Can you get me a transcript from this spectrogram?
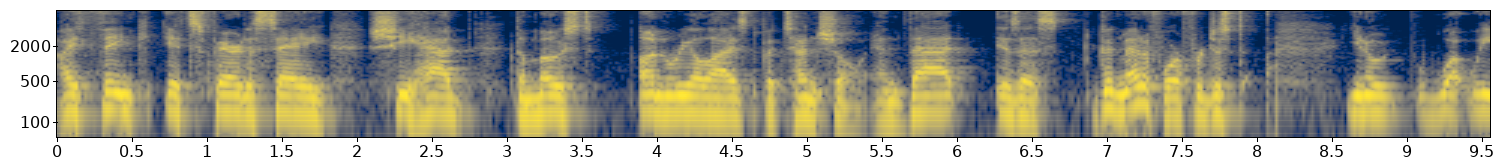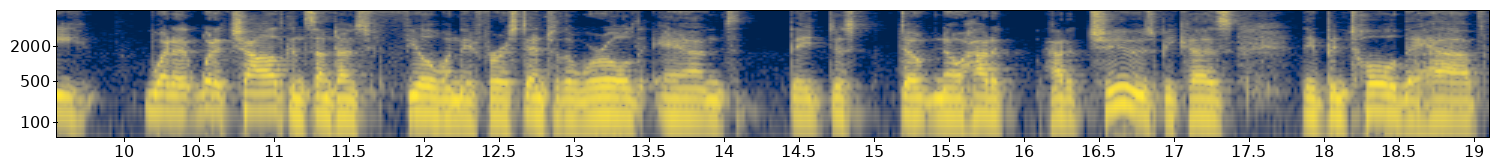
I think it's fair to say she had the most unrealized potential. And that is a good metaphor for just, you know, what we, what a, what a child can sometimes feel when they first enter the world and they just don't know how to, how to choose because they've been told they have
